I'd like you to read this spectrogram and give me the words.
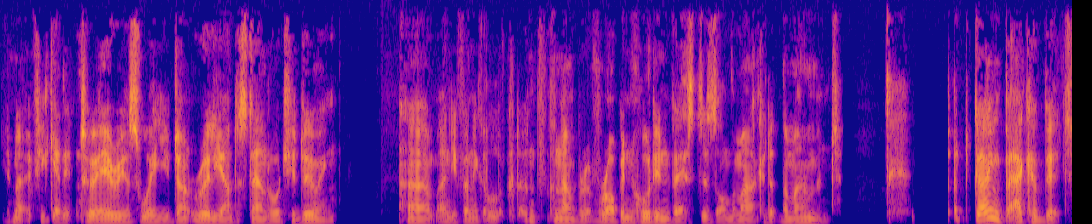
You know, if you get into areas where you don't really understand what you're doing, um, and you've only got to look at the number of Robinhood investors on the market at the moment. But going back a bit,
